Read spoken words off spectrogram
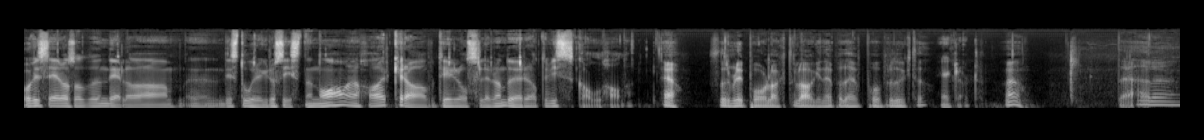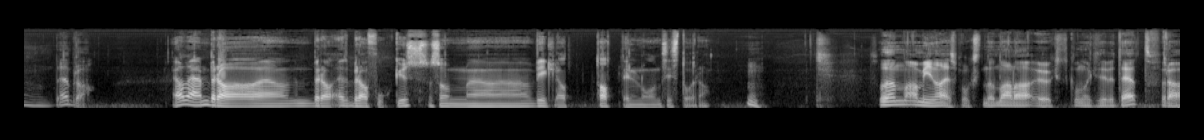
Og vi ser også at en del av eh, de store grossistene nå har krav til oss leverandører at vi skal ha det. Ja, Så det blir pålagt å lage ned på det på produktet. Helt klart. Det er, eh, det er bra. Ja, det er en bra, bra, et bra fokus som virkelig har tatt til nå de siste åra. Så den Amina S-boksen den har da økt konnektivitet fra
